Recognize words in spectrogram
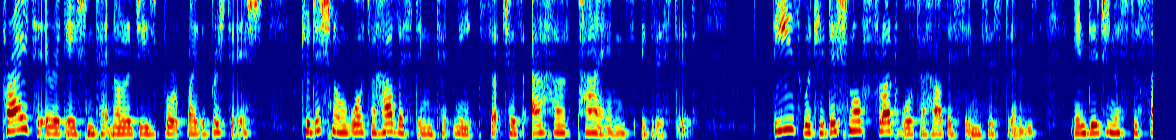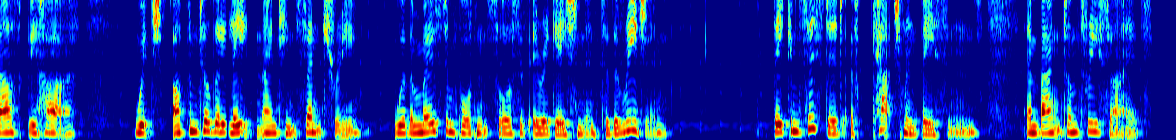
Prior to irrigation technologies brought by the British, traditional water harvesting techniques such as ahar pynes existed. These were traditional floodwater harvesting systems indigenous to South Bihar, which, up until the late 19th century, were the most important source of irrigation into the region. They consisted of catchment basins embanked on three sides.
